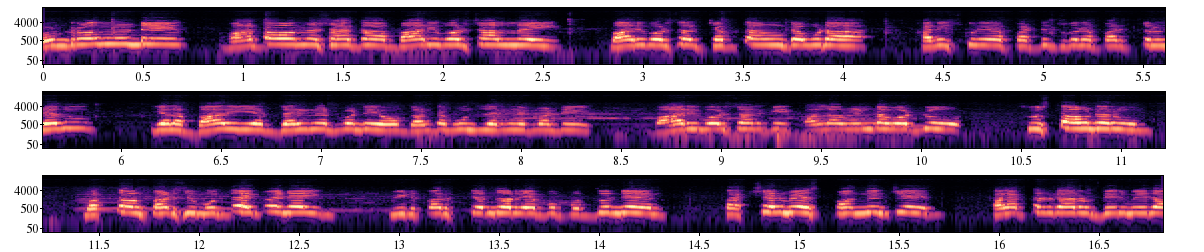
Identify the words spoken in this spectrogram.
రెండు రోజుల నుండి వాతావరణ శాఖ భారీ వర్షాలున్నాయి భారీ వర్షాలు చెప్తా ఉంటే కూడా కనీసుకునే పట్టించుకునే పరిస్థితి లేదు. ఇలా భారీ జరిగినటువంటి ఒక గంట ముందు జరిగినటువంటి భారీ వర్షానికి కళ్ళ నిండా వడ్లు చూస్తా ఉన్నారు. మొత్తం తడిసి ముద్దయిపోయినాయి వీటి పరిస్థితి ఏందో రేపు పొద్దున్నే తక్షణమే స్పందించి కలెక్టర్ గారు దీని మీద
